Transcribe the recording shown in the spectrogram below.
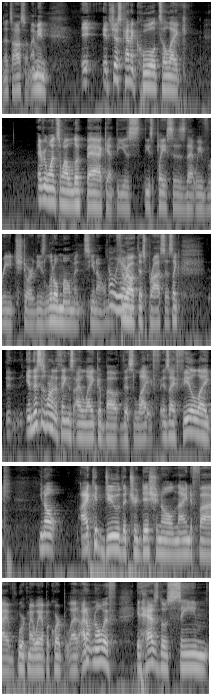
That's awesome. I mean, it it's just kind of cool to like every once in a while look back at these these places that we've reached or these little moments, you know, Oh, yeah. throughout this process. Like and this is one of the things I like about this life is I feel like you know, I could do the traditional 9 to 5 work my way up a corporate ladder. I don't know if it has those same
